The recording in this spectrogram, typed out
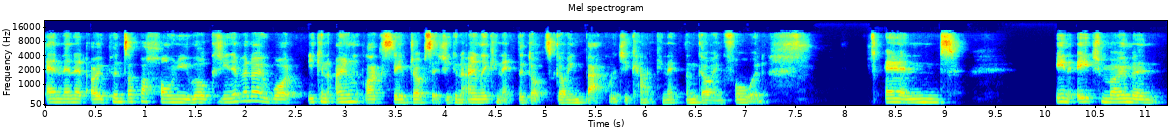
and then it opens up a whole new world because you never know what you can only like steve jobs says you can only connect the dots going backwards. You can't connect them going forward. And in each moment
